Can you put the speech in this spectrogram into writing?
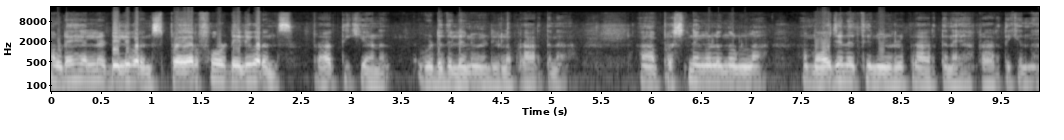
അവിടെ എല്ലാ ഡെലിവറൻസ് പ്രെയർ ഫോർ ഡെലിവറൻസ് പ്രാർത്ഥിക്കുകയാണ്. വിടുതലിന് വേണ്ടിയുള്ള പ്രാർത്ഥന. ആ പ്രശ്നങ്ങളിൽ നിന്നുള്ള മോചനത്തിനുള്ള മോചനത്തിന് പ്രാർത്ഥനയാണ് പ്രാർത്ഥിക്കുന്നത്.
